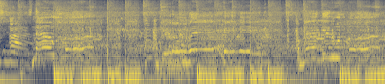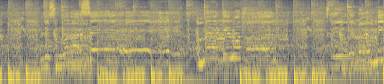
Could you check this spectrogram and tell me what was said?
his eyes. Now, uh, woman, get away. American woman, listen what I say. American woman, stay away from me.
